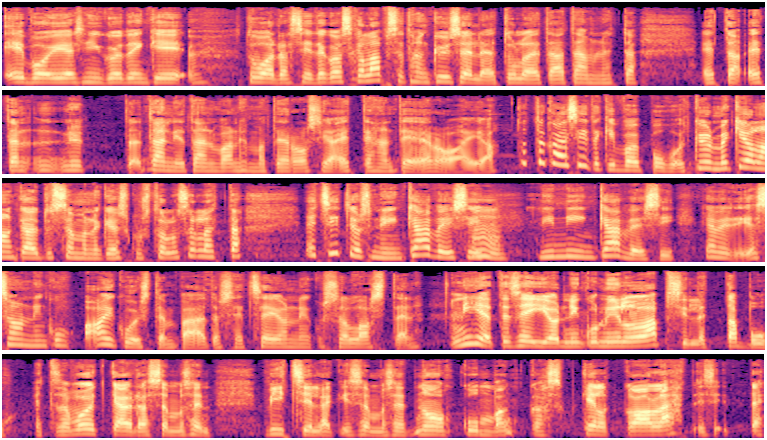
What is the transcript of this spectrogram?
ei voi edes niinku jotenkin tuoda siitä, koska lapsethan kyselee, tulee tämä tämmöinen, että, että, että nyt tämän ja tämän vanhemmat eros ja ettehän te eroa. Ja totta kai siitäkin voi puhua. Kyllä mekin ollaan käyty semmoinen keskustelu sillä, että, että sit jos niin kävisi, mm. niin niin kävisi. kävisi. Ja se on niinku aikuisten päätös, että se ei ole niinku se lasten. Niin, että se ei ole niinku niillä lapsille tabu. Että sä voit käydä semmoisen vitsilläkin semmoisen, että no kumman kelkkaa lähti sitten.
